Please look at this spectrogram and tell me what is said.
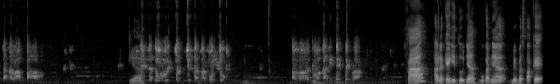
Tanah Lapang. Ya. Jadi satu mobil satu juta bang untuk eh, dua kali. Hah? Ada kayak gitunya? Bukannya bebas pakai?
